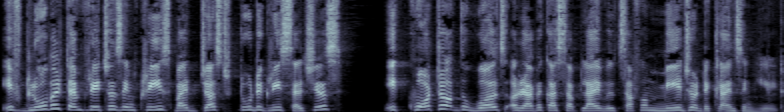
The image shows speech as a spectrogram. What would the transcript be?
if global temperatures increase by just 2 degrees Celsius, a quarter of the world's Arabica supply will suffer major declines in yield.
